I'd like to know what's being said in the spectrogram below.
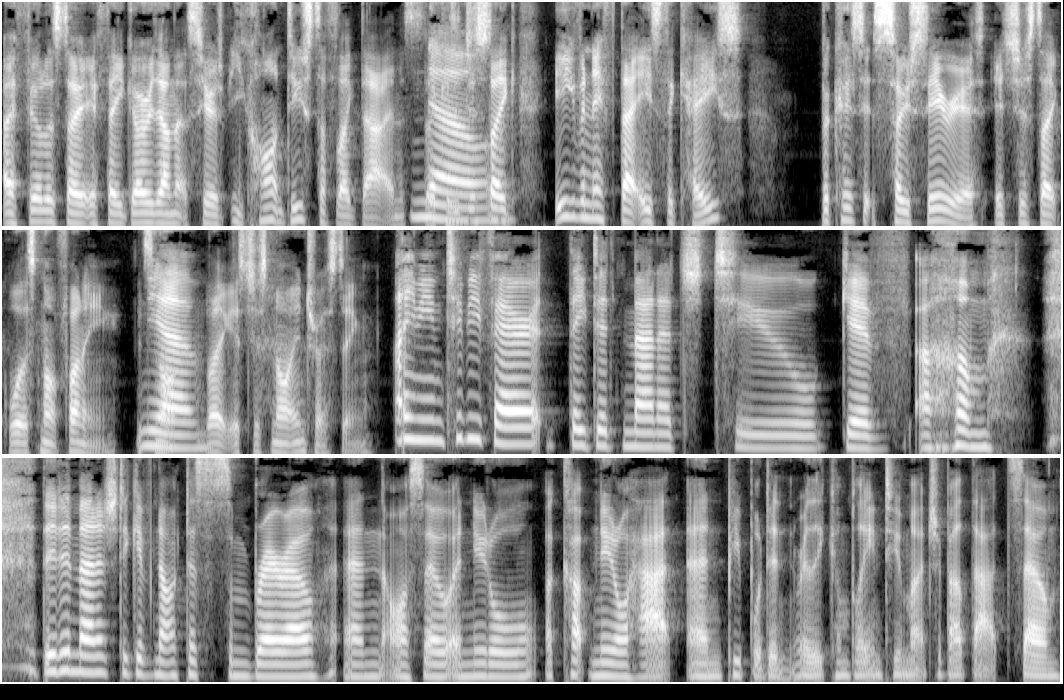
I feel as though if they go down that serious, you can't do stuff like that, and it's, like, 'cause it's just like even if that is the case, because it's so serious, it's just like well, it's not funny. It's Yeah. not like it's just not interesting. I mean, to be fair, they did manage to give um they did manage to give Noctis a sombrero and also a noodle a cup noodle hat and people didn't really complain too much about that. So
